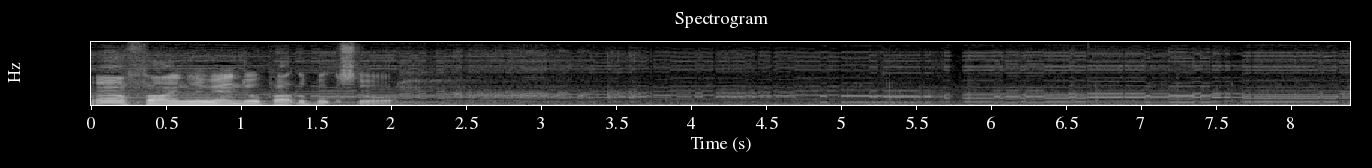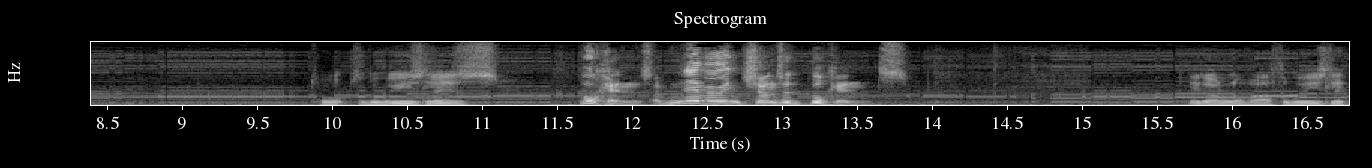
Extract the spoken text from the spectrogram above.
And ah, finally we end up at the bookstore. Talk to the Weasleys. Bookends! I've never enchanted bookends! You gotta love Arthur Weasley.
